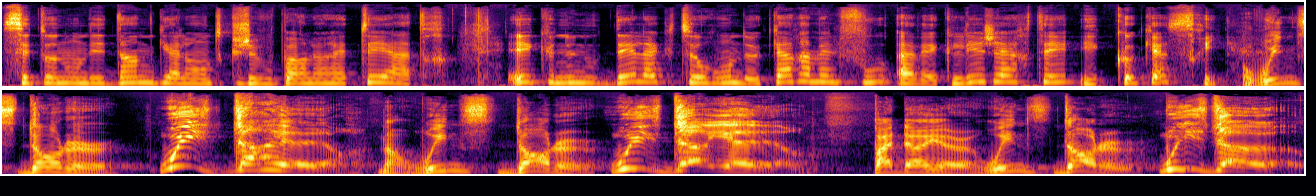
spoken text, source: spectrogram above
C'est au nom des dindes galantes que je vous parlerai théâtre et que nous nous délecterons de caramel fou avec légèreté et cocasserie. Win's Daughter. Oui, derrière Non, Win's Daughter. Oui, derrière Pas derrière, Win's Daughter. Oui, derrière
